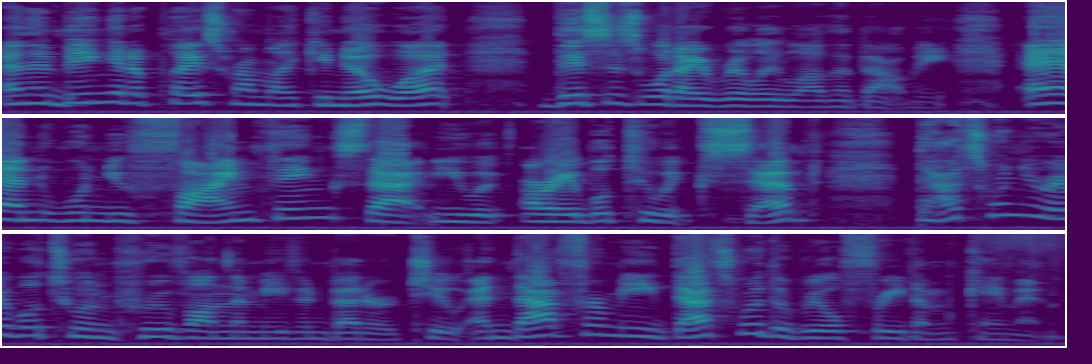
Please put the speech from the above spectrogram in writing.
and then being in a place where I'm like, you know what? This is what I really love about me. And when you find things that you are able to accept, that's when you're able to improve on them even better too. And that for me, that's where the real freedom came in.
